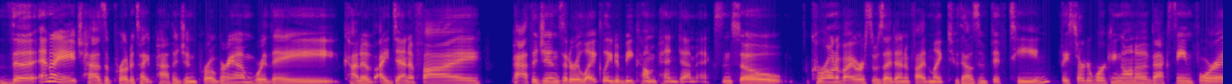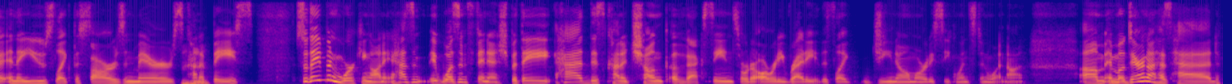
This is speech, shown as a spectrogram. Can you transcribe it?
the NIH has a prototype pathogen program where they kind of identify pathogens that are likely to become pandemics. And so coronavirus was identified in like 2015. They started working on a vaccine for it and they used like the SARS and MERS kind of base. So they've been working on it. It hasn't it wasn't finished, but they had this kind of chunk of vaccine sort of already ready, this like genome already sequenced and whatnot. Um, and Moderna has had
